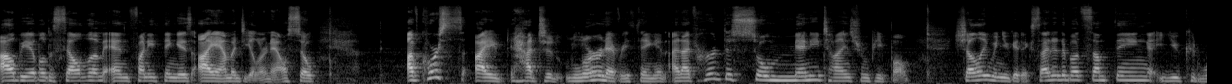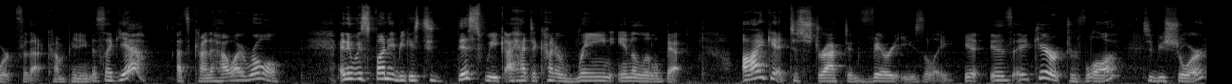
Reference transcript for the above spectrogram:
I'll be able to sell them. And funny thing is, I am a dealer now. So, of course, I had to learn everything. And, and I've heard this so many times from people. Shelly, when you get excited about something, you could work for that company. And it's like, yeah, that's kind of how I roll. And it was funny because to this week I had to kind of rein in a little bit. I get distracted very easily. It is a character flaw, to be sure.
